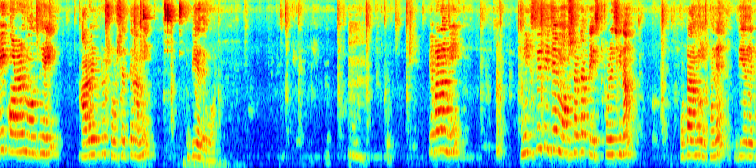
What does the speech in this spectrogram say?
এই কড়ার মধ্যেই আরও একটু সর্ষের তেল আমি দিয়ে দেব। এবার আমি মিক্সিতে যে মশলাটা পেস্ট করেছিলাম, ওটা আমি এখানে দিয়ে দেব।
